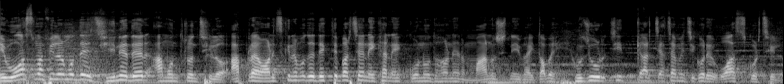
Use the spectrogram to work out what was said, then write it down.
এই ওয়াস মাহফিলের মধ্যে ঝিনেদের আমন্ত্রণ ছিল। আপনারা অন স্ক্রিনের মধ্যে দেখতে পাচ্ছেন, এখানে কোনো ধরনের মানুষ নেই ভাই। তবে হুজুর চিৎকার চেঁচামেচি করে ওয়াস করছিল।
